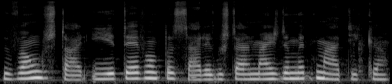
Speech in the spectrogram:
que vão gostar e até vão passar a gostar mais da matemática.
